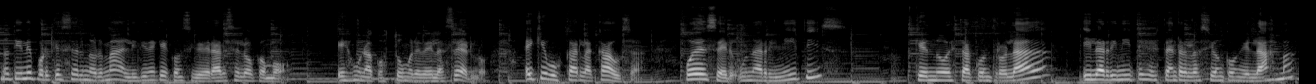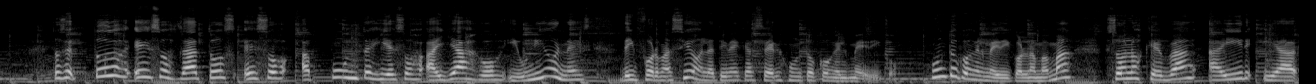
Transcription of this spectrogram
no tiene por qué ser normal y tiene que considerárselo como es una costumbre de él hacerlo. Hay que buscar la causa. Puede ser una rinitis que no está controlada y la rinitis está en relación con el asma. Entonces, todos esos datos, esos apuntes y esos hallazgos y uniones de información la tiene que hacer junto con el médico. Junto con el médico, la mamá, son los que van a ir y a,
